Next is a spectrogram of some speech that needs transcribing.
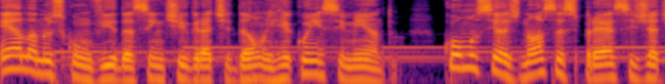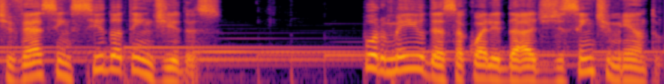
Ela nos convida a sentir gratidão e reconhecimento, como se as nossas preces já tivessem sido atendidas. Por meio dessa qualidade de sentimento,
